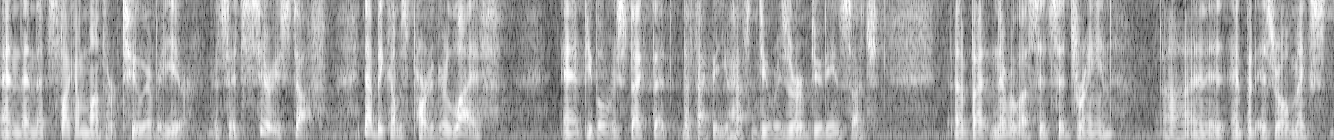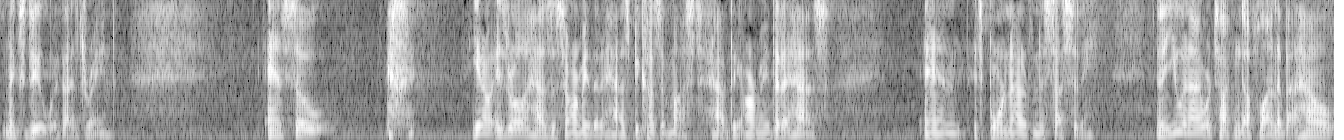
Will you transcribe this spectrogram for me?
And then that's like a month or two every year. It's, it's serious stuff. Now it becomes part of your life, and people respect that, the fact that you have to do reserve duty and such. Uh, but nevertheless, it's a drain, uh, and, and but Israel makes makes do with that drain. And so, you know, Israel has this army that it has because it must have the army that it has, and it's born out of necessity. And you and I were talking offline about how,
